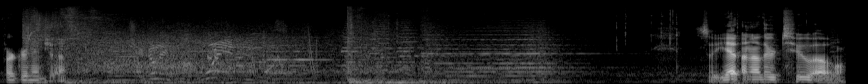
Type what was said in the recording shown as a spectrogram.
for Greninja. So yet another 2-0.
